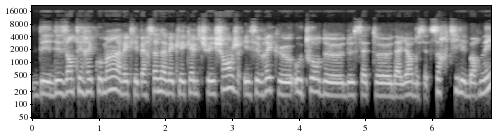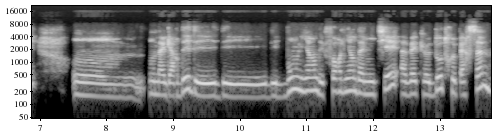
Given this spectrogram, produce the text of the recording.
des, intérêts communs avec les personnes avec lesquelles tu échanges. Et c'est vrai que autour de, cette, d'ailleurs, de cette sortie Les Bornés, on, a gardé des, bons liens, des forts liens d'amitié avec d'autres personnes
